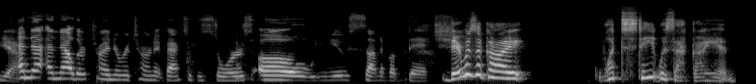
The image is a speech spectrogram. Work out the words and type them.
Yeah And now, and now they're trying to return it back to the stores. Oh, you son of a bitch! there was a guy what state was that guy in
